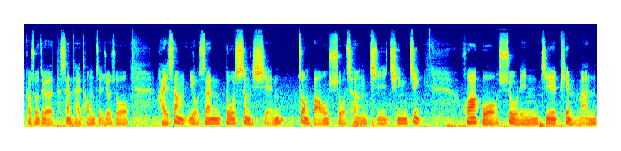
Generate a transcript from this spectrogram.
告诉这个善财童子，就是说：海上有山多圣贤，众宝所成极清净，花果树林皆遍满，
